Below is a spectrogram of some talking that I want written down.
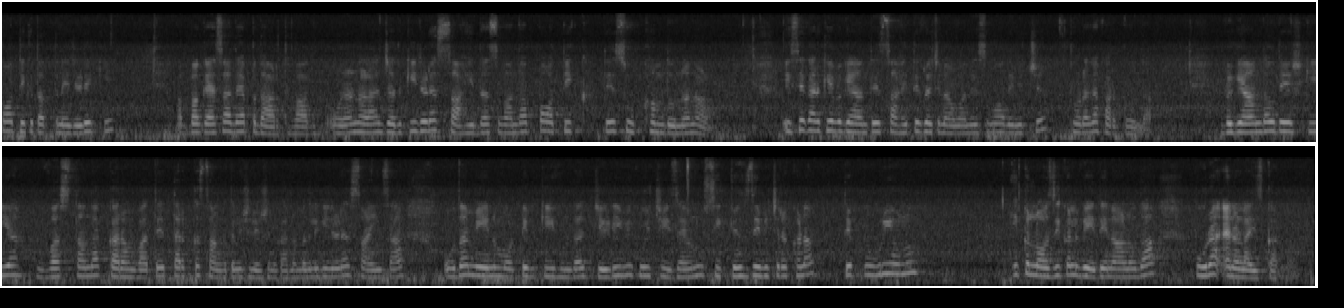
ਭੌਤਿਕ ਤੱਤ ਨੇ ਜਿਹੜੇ ਕਿ ਆਪਾਂ ਕਹਿ ਸਕਦੇ ਆ ਪਦਾਰਥਵਾਦ, ਉਹਨਾਂ ਨਾਲ ਆ, ਜਦਕਿ ਜਿਹੜਾ ਸਾਹਿਤ ਦਾ ਸੰਬੰਧ ਆ, ਭੌਤਿਕ ਤੇ ਸੂਖਮ ਦੋਨਾਂ ਨਾਲ ਆ। ਇਸੇ ਕਰਕੇ ਵਿਗਿਆਨ ਤੇ ਸਾਹਿਤਿਕ ਰਚਨਾਵਾਂ ਦੇ ਸੁਭਾਅ ਦੇ ਵਿੱਚ ਥੋੜਾ ਜਿਹਾ ਫ਼ਰਕ ਹੁੰਦਾ। ਵਿਗਿਆਨ ਦਾ ਉਦੇਸ਼ ਕੀ ਆ? ਵਸਤਾਂ ਦਾ ਕਰਮਵਾਦ ਤੇ ਤਰਕ ਸੰਗਤ ਵਿਸ਼ਲੇਸ਼ਣ ਕਰਨਾ। ਮਤਲਬ ਕਿ ਜਿਹੜਾ ਸਾਇੰਸ ਆ, ਉਹਦਾ ਮੇਨ ਮੋਟਿਵ ਕੀ ਹੁੰਦਾ? ਜਿਹੜੀ ਵੀ ਕੋਈ ਚੀਜ਼ ਹੈ, ਉਹਨੂੰ ਸੀਕੁਐਂਸ ਦੇ ਵਿੱਚ ਰੱਖਣਾ ਤੇ ਪੂਰੀ ਉਹਨੂੰ ਇੱਕ ਲੌਜੀਕਲ ਵੇ ਦੇ ਨਾਲ ਉਹਦਾ ਪੂਰਾ ਐਨਾਲਾਈਜ਼ ਕਰਨਾ।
